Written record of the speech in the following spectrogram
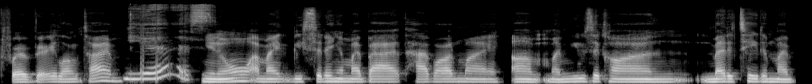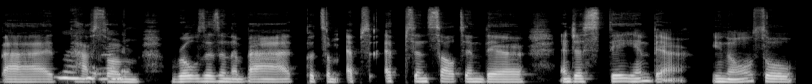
for a very long time. Yes. You know, I might be sitting in my bath, have on my um my music on, meditate in my bath, have Mhm. some roses in the bath, put some Eps- Epsom salt in there, and just stay in there. You know, so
